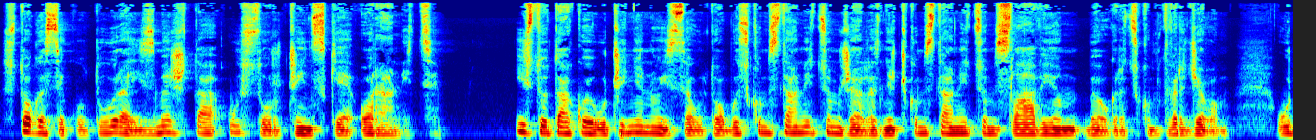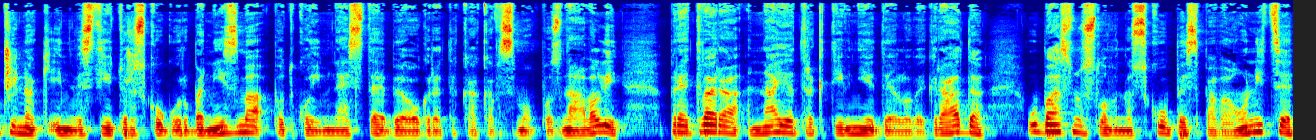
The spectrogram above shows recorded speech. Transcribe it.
Stoga se kultura izmešta u surčinske oranice. Isto tako je učinjeno i sa autobuskom stanicom, železničkom stanicom, Slavijom, Beogradskom tvrđavom. Učinak investitorskog urbanizma, pod kojim nestaje Beograd kakav smo poznavali, pretvara najatraktivnije delove grada u basnoslovno skupe spavaonice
